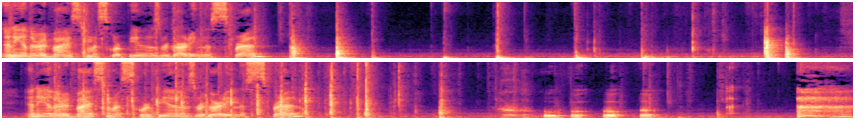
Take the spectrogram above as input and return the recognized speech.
Any other advice from my Scorpios regarding this spread? Any other advice from my Scorpios regarding this spread?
